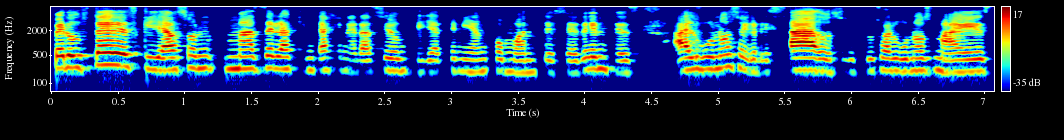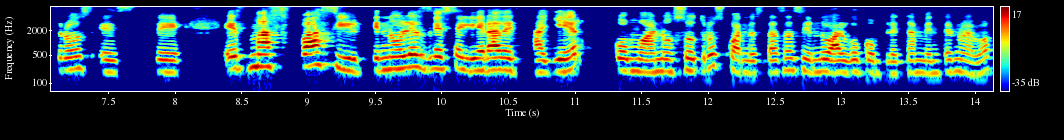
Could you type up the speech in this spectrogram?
pero ustedes que ya son más de la quinta generación, que ya tenían como antecedentes, algunos egresados, incluso algunos maestros, este, es más fácil que no les dé ceguera de taller como a nosotros cuando estás haciendo algo completamente nuevo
